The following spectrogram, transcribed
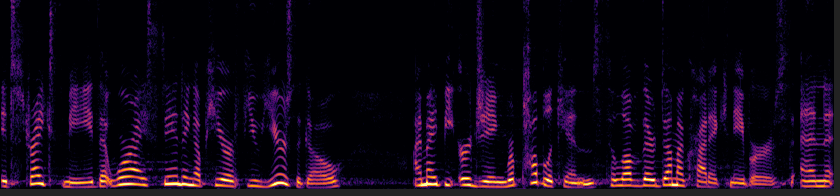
It strikes me that were I standing up here a few years ago, I might be urging Republicans to love their Democratic neighbors and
